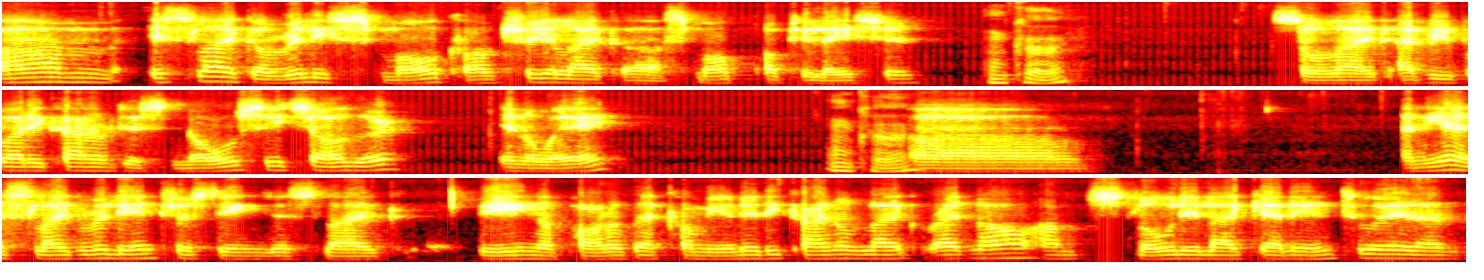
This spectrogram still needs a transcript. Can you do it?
Um, it's like a really small country, like a small population. Okay. So like everybody kind of just knows each other in a way. Okay. Um, and yeah, it's like really interesting, just like being a part of that community. Kind of like right now, I'm slowly like getting into it and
